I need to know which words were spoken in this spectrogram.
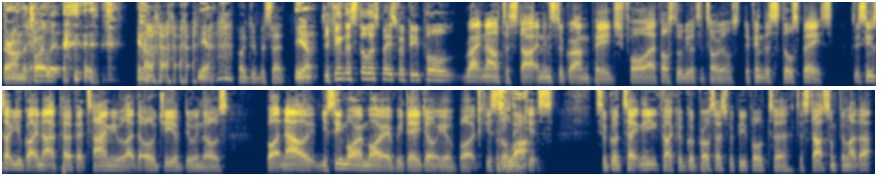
they're on the yeah. toilet. you know, yeah. 100%. Yeah. Do you think there's still a space for people right now to start an Instagram page for FL Studio tutorials? Do you think there's still space? Because it seems like you got in at a perfect time. You were like the OG of doing those. But now you see more and more every day, don't you? But you still think lot. it's it's a good technique, like a good process for people to to start something like that?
